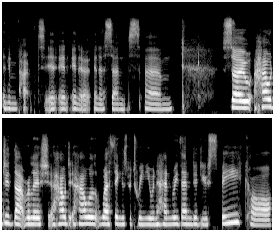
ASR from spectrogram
an impact in, in in a in a sense. Um so how did that relation how did how were things between you and Henry then did you speak or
